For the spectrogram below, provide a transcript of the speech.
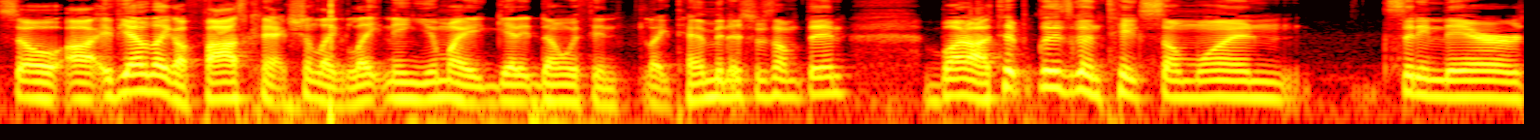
So uh, if you have like a fast connection like lightning, you might get it done within like 10 minutes or something. But uh, typically it's going to take someone sitting there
